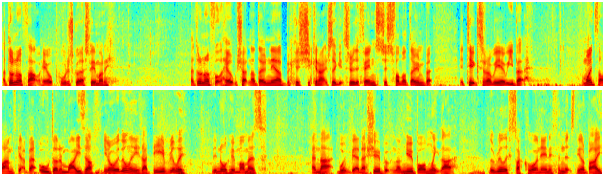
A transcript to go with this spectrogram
I don't know if that will help. We'll just go this way, Murray. I don't know if it'll help shutting her down there because she can actually get through the fence just further down, but it takes her away a wee bit. And once the lambs get a bit older and wiser, you know, they only need a day really. They know who mum is, and that won't be an issue. But when they're newborn like that, they'll really suckle on anything that's nearby.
